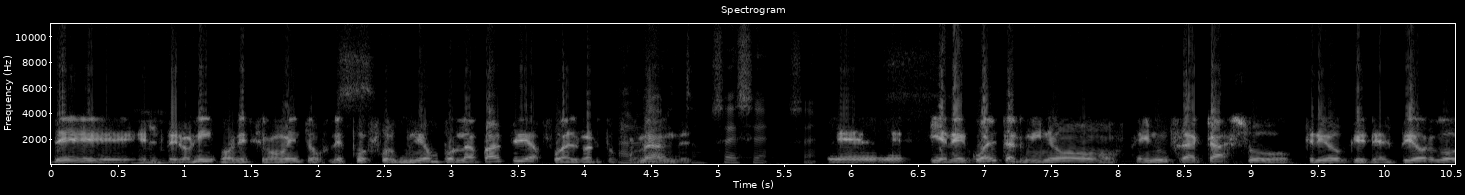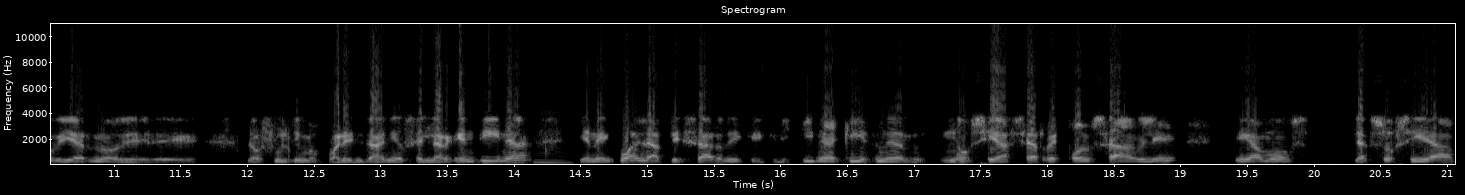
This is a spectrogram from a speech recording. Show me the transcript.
del peronismo en ese momento, después fue Unión por la Patria, fue Alberto, Fernández. Eh, y en el cual terminó en un fracaso, creo que en el peor gobierno de, los últimos 40 años en la Argentina, mm. y en el cual, a pesar de que Cristina Kirchner no se hace responsable, digamos, la sociedad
